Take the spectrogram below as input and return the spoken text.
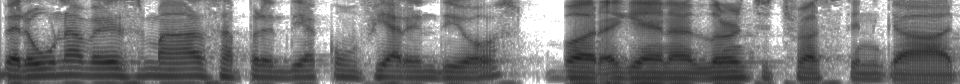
Pero una vez más aprendí a confiar en Dios But again, I learned to trust in God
